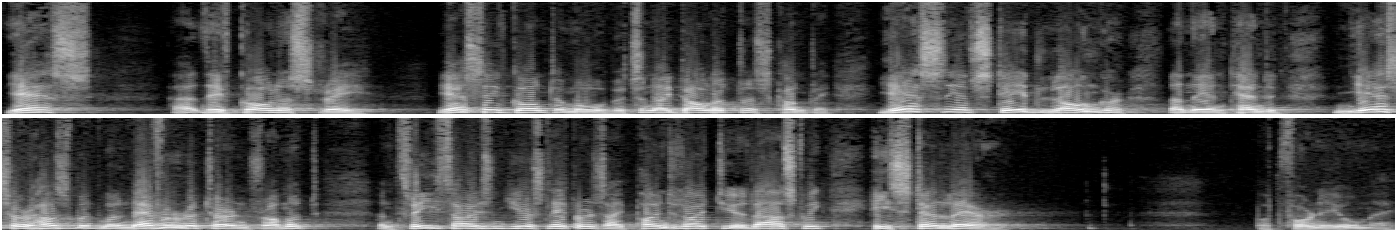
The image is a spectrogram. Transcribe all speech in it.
Yes, uh, they've gone astray. Yes, they've gone to Moab. It's an idolatrous country. Yes, they have stayed longer than they intended. And yes, her husband will never return from it. And 3,000 years later, as I pointed out to you last week, he's still there. But for Naomi,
